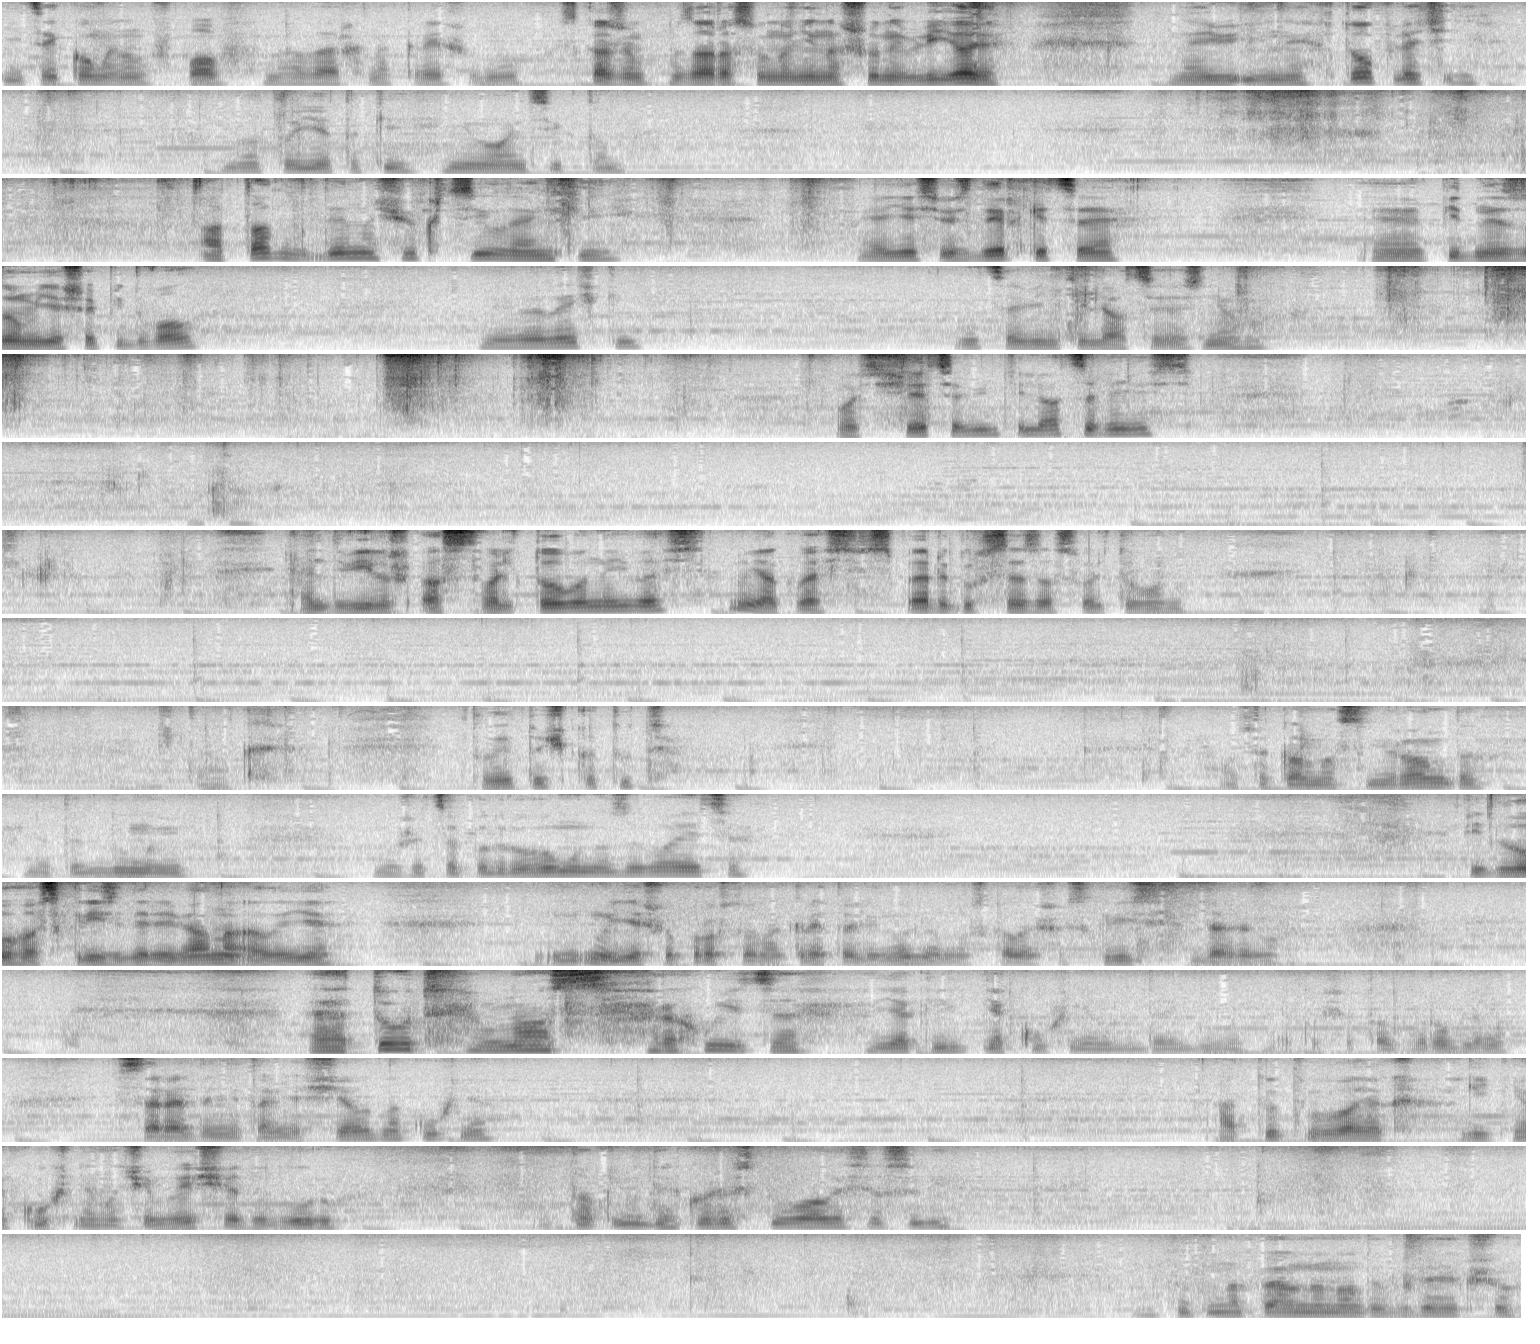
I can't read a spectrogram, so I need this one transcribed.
І цей комен він впав наверх на кришу. Ну, скажімо, зараз воно ні на що не впливає. Нею і не топлять. І... Ну, то є такий нюансик там. А так будиночок ціленький. Є ось дирки, це Під низом є ще підвал невеличкий. І це вентиляція з нього. Ось ще ця вентиляція є. Двір асфальтований весь. Ну як весь, спереду все заасфальтовано. Так, плиточка тут. Ось така в нас віранда. Я так думаю, може це по-другому називається. Підлога скрізь дерев'яна, але є, ну, є, що просто накрита лінолеумом, сказали, що скрізь дерево. Е, Тут у нас рахується як літня кухня у людей було. Якось отак зроблено. Всередині там є ще одна кухня. А тут була як літня кухня, наче ближче до двору. Так люди користувалися собі. Тут напевно треба буде, якщо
